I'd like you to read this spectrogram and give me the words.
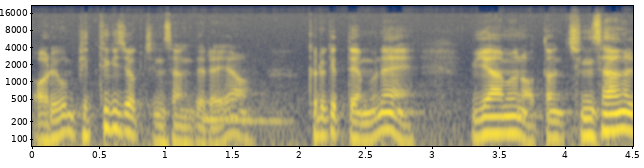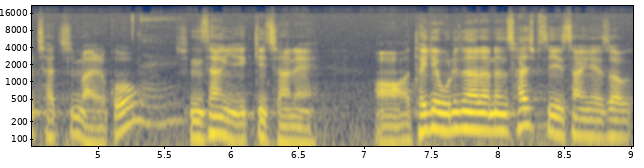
어려운 비특이적 증상들이에요. 그렇기 때문에 위암은 어떤 증상을 찾지 말고 네. 증상이 있기 전에 어, 되게 우리나라는 40세 이상에서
